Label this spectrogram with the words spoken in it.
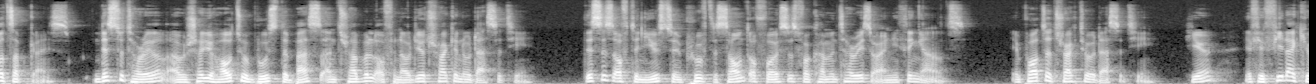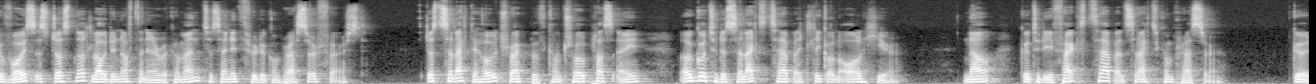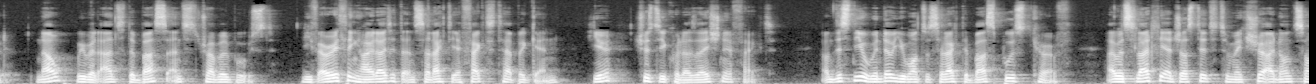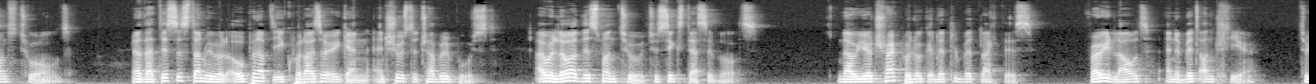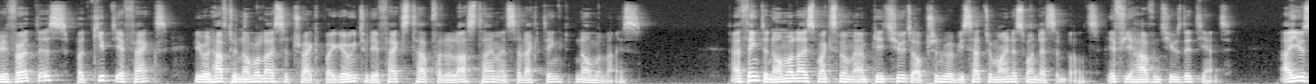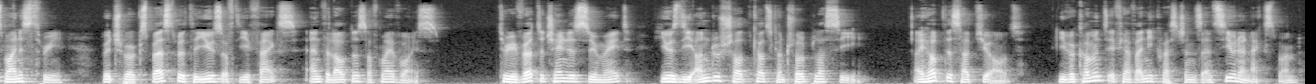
What's up guys? In this tutorial I will show you how to boost the bass and treble of an audio track in Audacity. This is often used to improve the sound of voices for commentaries or anything else. Import the track to Audacity. Here, if you feel like your voice is just not loud enough then I recommend to send it through the compressor first. Just select the whole track with Ctrl plus A or go to the Select tab and click on All here. Now go to the Effects tab and select Compressor. Good, now we will add the bass and treble boost. Leave everything highlighted and select the Effect tab again. Here, choose the Equalization effect. On this new window you want to select the Bass Boost curve. I will slightly adjust it to make sure I don't sound too old. Now that this is done we will open up the equalizer again and choose the treble boost. I will lower this one too to 6 decibels. Now your track will look a little bit like this. Very loud and a bit unclear. To revert this, but keep the effects, we will have to normalize the track by going to the effects tab for the last time and selecting normalize. I think the normalized maximum amplitude option will be set to minus 1 decibels, if you haven't used it yet. I use minus 3, which works best with the use of the effects and the loudness of my voice. To revert the changes you made, use the undo shortcut Ctrl plus C. I hope this helped you out. Leave a comment if you have any questions and see you in the next one.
